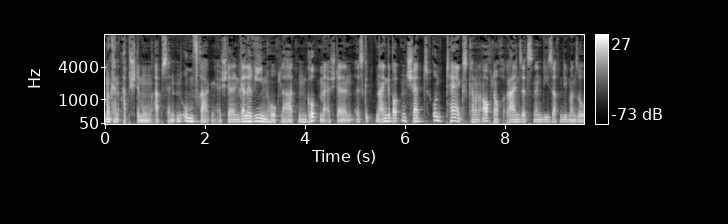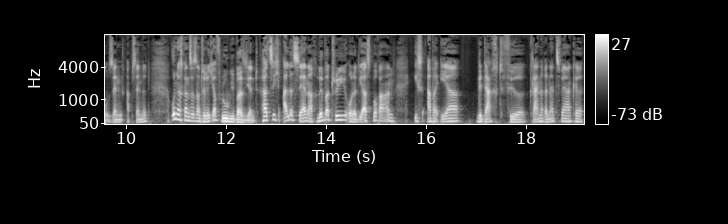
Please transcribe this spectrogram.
Man kann Abstimmungen absenden, Umfragen erstellen, Galerien hochladen, Gruppen erstellen. Es gibt einen eingebauten Chat und Tags kann man auch noch reinsetzen in die Sachen, die man so absendet. Und das Ganze ist natürlich auf Ruby basierend. Hört sich alles sehr nach Liberty oder Diaspora an, ist aber eher gedacht für kleinere Netzwerke,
